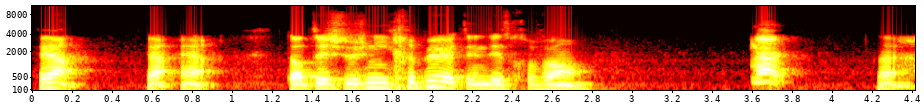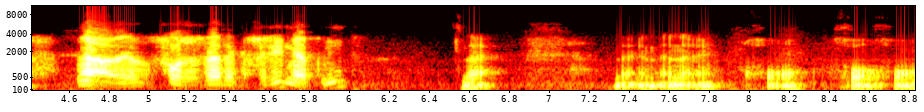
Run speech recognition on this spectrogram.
Ja, ja, ja. Dat is dus niet gebeurd in dit geval. Nee. nee. Nou, voor zover ik gezien heb, niet. Nee. Nee, nee, nee. Goh, goh, goh.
